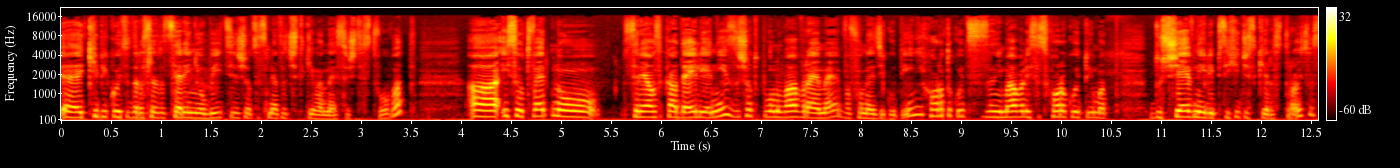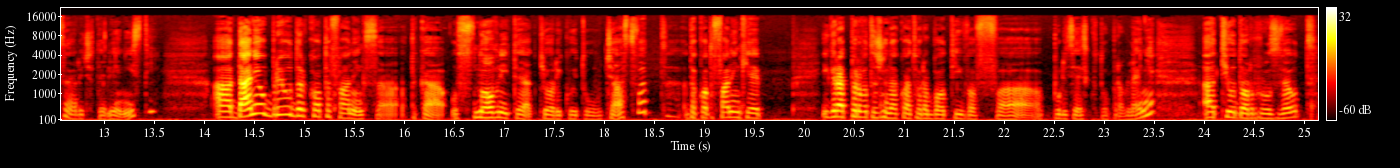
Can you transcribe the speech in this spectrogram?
екипи, които да разследват серийни убийци, защото смятат, че такива не съществуват. А, и съответно сериал се казва The Alienist, защото по това време, в тези години, хората, които са се занимавали с хора, които имат душевни или психически разстройства, се наричат алиенисти. А, Даниел Брил, Дакота Фанинг са така основните актьори, които участват. Дакота Фанинг е играе първата жена, която работи в а, полицейското управление. А, Теодор Рузвелт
